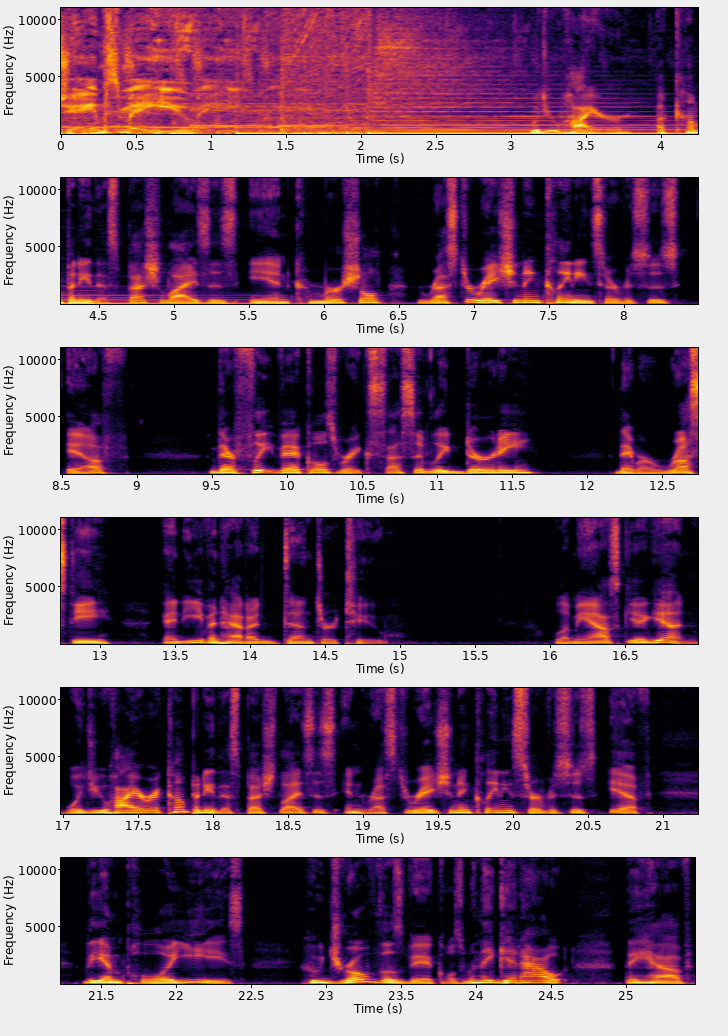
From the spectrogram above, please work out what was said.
James Mayhew. Would you hire a company that specializes in commercial restoration and cleaning services if their fleet vehicles were excessively dirty, they were rusty, and even had a dent or two? Let me ask you again Would you hire a company that specializes in restoration and cleaning services if the employees who drove those vehicles, when they get out, they have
